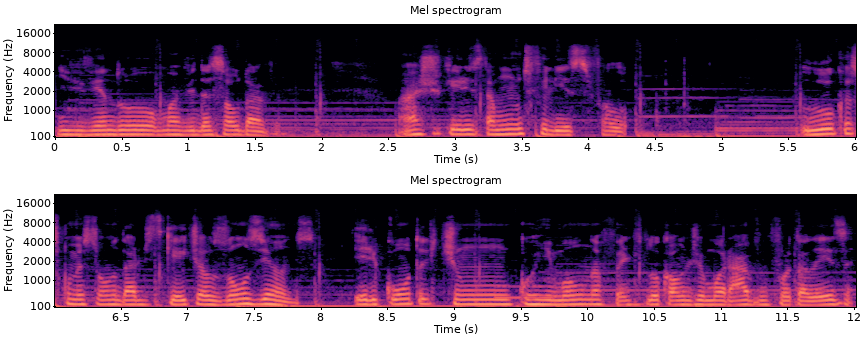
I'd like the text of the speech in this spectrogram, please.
e vivendo uma vida saudável. Acho que ele está muito feliz, falou. Lucas começou a andar de skate aos 11 anos. Ele conta que tinha um corrimão na frente do local onde morava, em Fortaleza,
